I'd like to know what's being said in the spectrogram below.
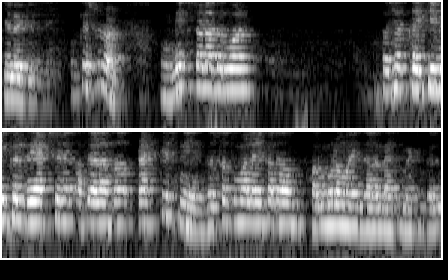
केले गेले okay student next another one तसेच काही केमिकल रिॲक्शन आहेत. आपल्याला असं प्रॅक्टिसने जसं तुम्हाला एखादा फॉर्म्युला माहीत झाला मॅथमॅटिकल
